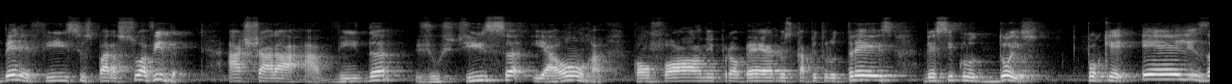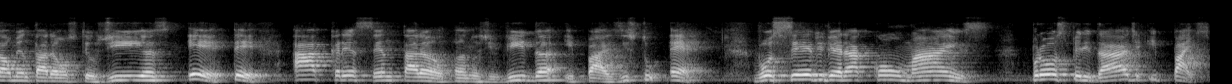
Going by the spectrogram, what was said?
benefícios para a sua vida. Achará a vida, justiça e a honra, conforme Provérbios capítulo 3, versículo 2 porque eles aumentarão os teus dias e te acrescentarão anos de vida e paz. Isto é, você viverá com mais prosperidade e paz.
